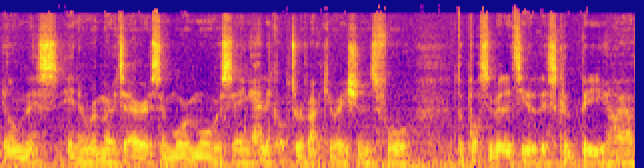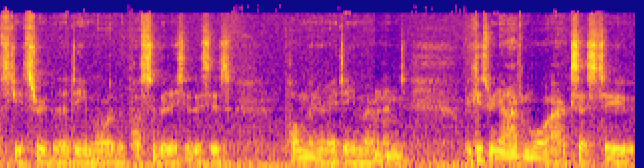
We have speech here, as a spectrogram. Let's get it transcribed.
illness in a remote area. So more and more we're seeing helicopter evacuations for the possibility that this could be high altitude cerebral edema or the possibility that this is pulmonary edema. Mm. And because we now have more access to,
